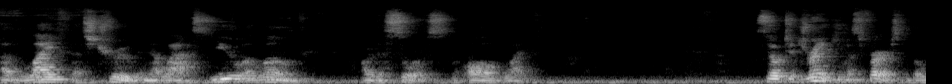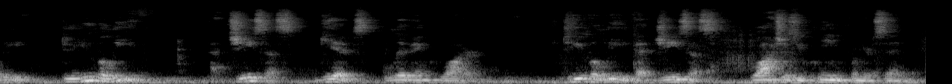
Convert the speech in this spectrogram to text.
of life that's true and that lasts. You alone are the source of all life. So to drink, you must first believe. Do you believe that Jesus gives living water? Do you believe that Jesus washes you clean from your sin?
